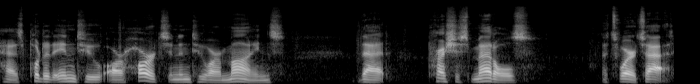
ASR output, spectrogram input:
has put it into our hearts and into our minds that precious metals, that's where it's at.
